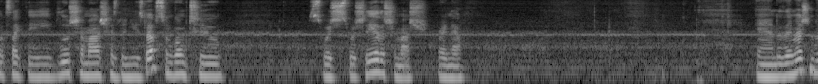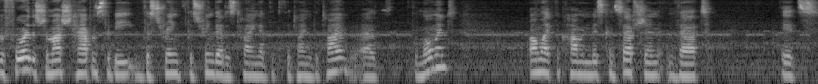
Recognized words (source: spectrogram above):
looks like the blue shamash has been used up. So I'm going to switch switch the other shamash right now. And as I mentioned before, the shamash happens to be the string the string that is tying at the, the tying at the time at the moment unlike the common misconception that it's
